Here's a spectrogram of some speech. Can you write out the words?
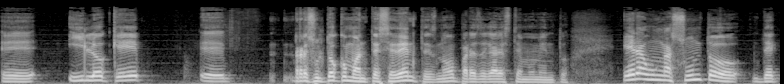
eh, y lo que eh, resultó como antecedentes, ¿no? Para llegar a este momento. ¿Era un asunto de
